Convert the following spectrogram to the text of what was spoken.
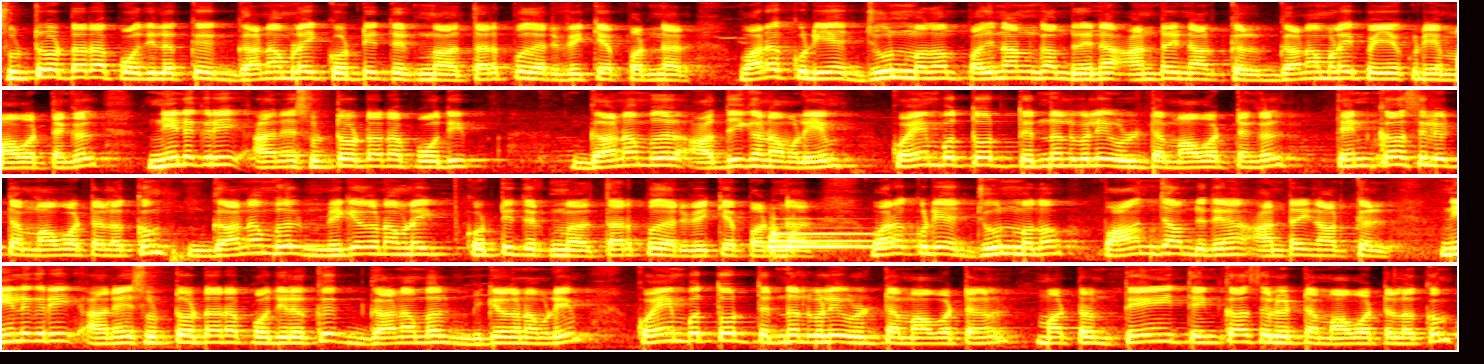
சுற்றுவட்டார பகுதிகளுக்கு கனமழை கொட்டி திரும்பினார் தற்போது அறிவிக்கப்பட்டனர். வரக்கூடிய ஜூன் மாதம் பதினான்காம் தின அன்றைய நாட்கள் கனமழை பெய்யக்கூடிய மாவட்டங்கள் நீலகிரி அதனை சுற்றுவட்டார பகுதி கன முதல் அதிகனமழையும் கோயம்புத்தூர் திருநெல்வேலி உள்ளிட்ட மாவட்டங்கள் தென்காசி உள்ளிட்ட மாவட்டங்களுக்கும் கன முதல் மிக கனமழை கொட்டி திருக்கும் தற்போது அறிவிக்கப்பட்டனர். வரக்கூடிய ஜூன் மாதம் பாஞ்சாம் தேதி அன்றைய நாட்கள். நீலகிரி அதனை சுற்றுவட்டார பகுதிகளுக்கு கன முதல் மிக கனமழையும் கோயம்புத்தூர் திருநெல்வேலி உள்ளிட்ட மாவட்டங்கள் மற்றும் தேனி தென்காசி உள்ளிட்ட மாவட்டங்களுக்கும்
